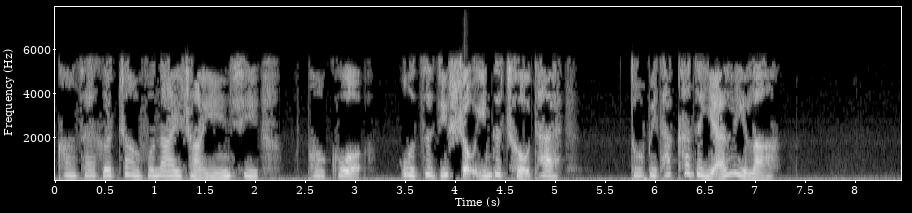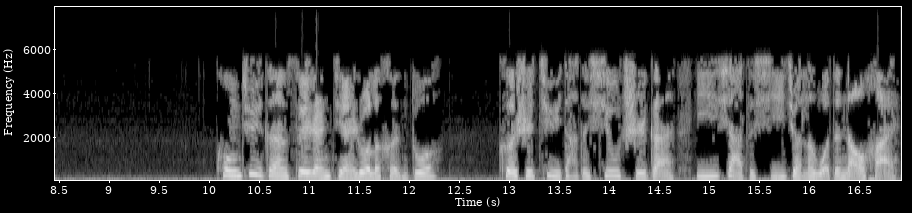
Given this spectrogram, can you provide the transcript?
刚才和丈夫那一场淫戏，包括我自己手淫的丑态，都被他看在眼里了。恐惧感虽然减弱了很多，可是巨大的羞耻感一下子席卷了我的脑海。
